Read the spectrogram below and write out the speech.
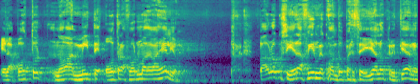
el apóstol no admite otra forma de evangelio. Pablo, si era firme cuando perseguía a los cristianos,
